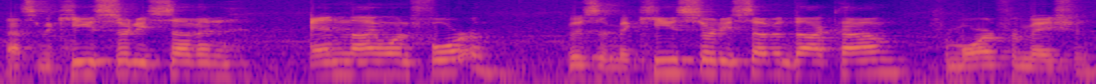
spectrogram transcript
That's McKee's 37 N914. Visit McKees37.com for more information.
